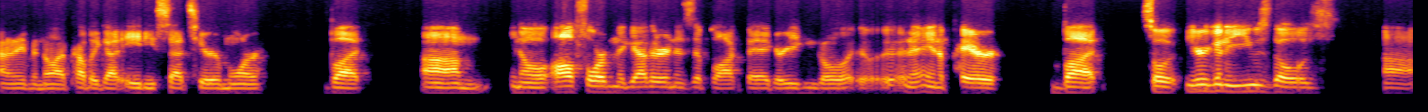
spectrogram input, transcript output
I don't even know, I probably got 80 sets here or more, but um, you know, all four of them together in a Ziploc bag, or you can go in a, in a pair. But so you're going to use those uh,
